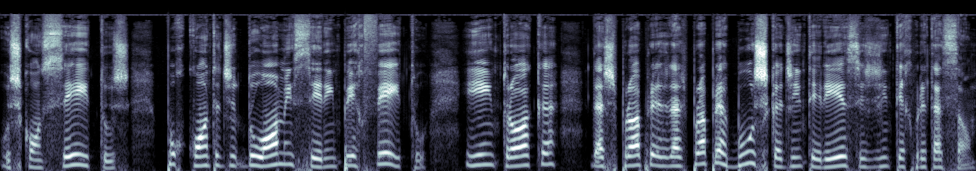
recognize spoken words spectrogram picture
os conceitos por conta de, do homem ser imperfeito e em troca das próprias, das próprias buscas de interesses de interpretação.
